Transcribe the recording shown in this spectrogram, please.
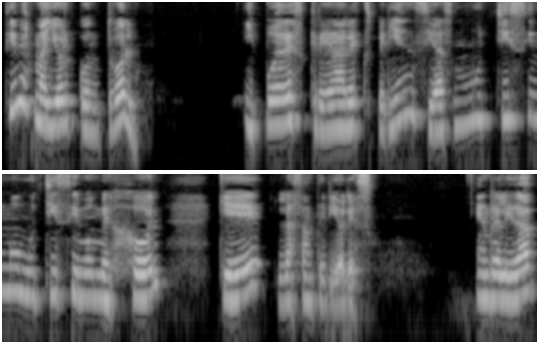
tienes mayor control y puedes crear experiencias muchísimo, muchísimo mejor que las anteriores. En realidad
